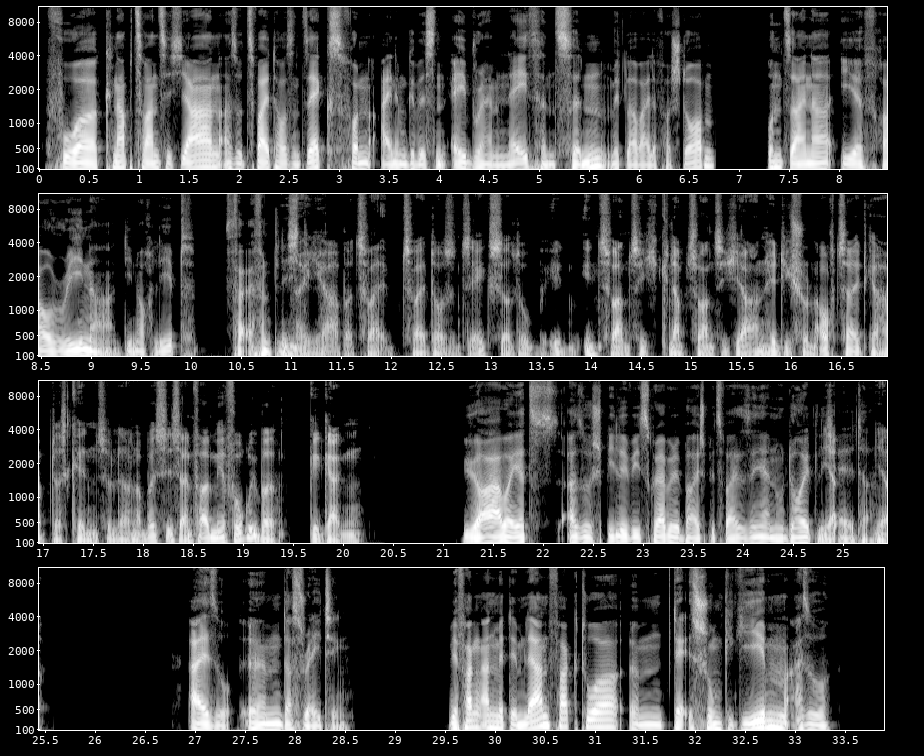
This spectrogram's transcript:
vor knapp 20 Jahren, also 2006, von einem gewissen Abraham Nathanson, mittlerweile verstorben, und seiner Ehefrau Rena, die noch lebt, veröffentlicht. Naja, aber zwei, 2006, also in, in 20, knapp 20 Jahren, hätte ich schon auch Zeit gehabt, das kennenzulernen. Aber es ist einfach mir vorübergegangen. Ja, aber jetzt, also Spiele wie Scrabble beispielsweise sind ja nur deutlich ja, älter. Ja. Also, ähm, das Rating. Wir fangen an mit dem Lernfaktor. Ähm, der ist schon gegeben. Also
